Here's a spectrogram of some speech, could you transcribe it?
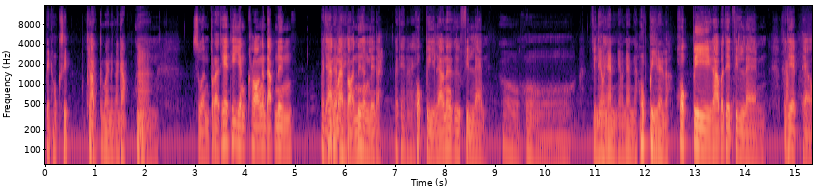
เป็น 60ขครับยับขึ้นมาหนึ่งอันดับอือ่ามส่วนประเทศที่ยังครองอันดับหนึ่งประเทศยังมาอะไรต่อเนื่องเลยนะประเทศอะไรหกปีแล้วนั่นก็คือฟินแลนด์ โอ้โหฟินเหแลนด์นียวแน่นเหนียวแน่นนะหกปีเลยเหรอหกปีครับประเทศฟินแลนด์ ประเทศแถว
